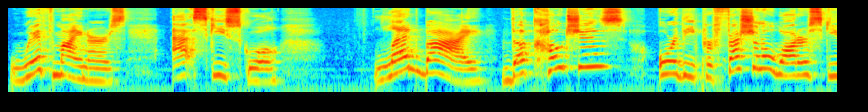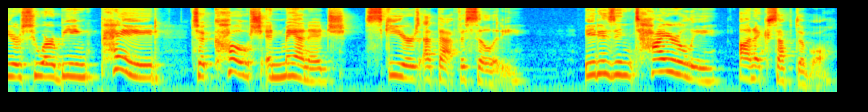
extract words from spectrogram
with minors at ski school led by the coaches or the professional water skiers who are being paid to coach and manage skiers at that facility. It is entirely unacceptable.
